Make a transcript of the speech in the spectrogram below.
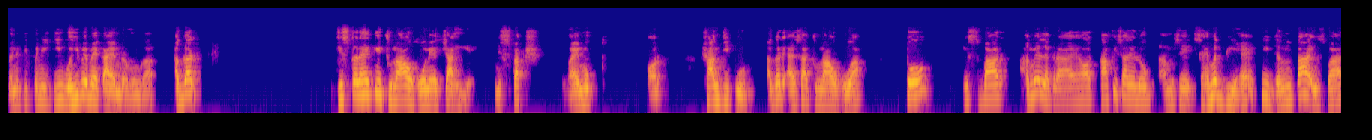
मैंने टिप्पणी की वही पे मैं कायम रहूँगा। अगर जिस तरह के चुनाव होने चाहिए निष्पक्ष भयमुक्त और शांतिपूर्ण। अगर ऐसा चुनाव हुआ तो इस बार हमें लग रहा है और काफ़ी सारे लोग हमसे सहमत भी है कि जनता इस बार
